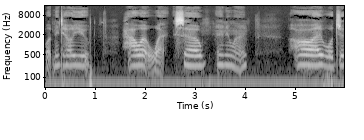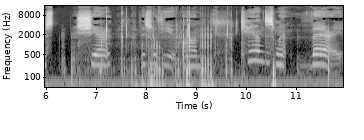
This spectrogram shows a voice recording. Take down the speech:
let me tell you how it went. So, anyway. I will just share this with you. Um, Kansas went very,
